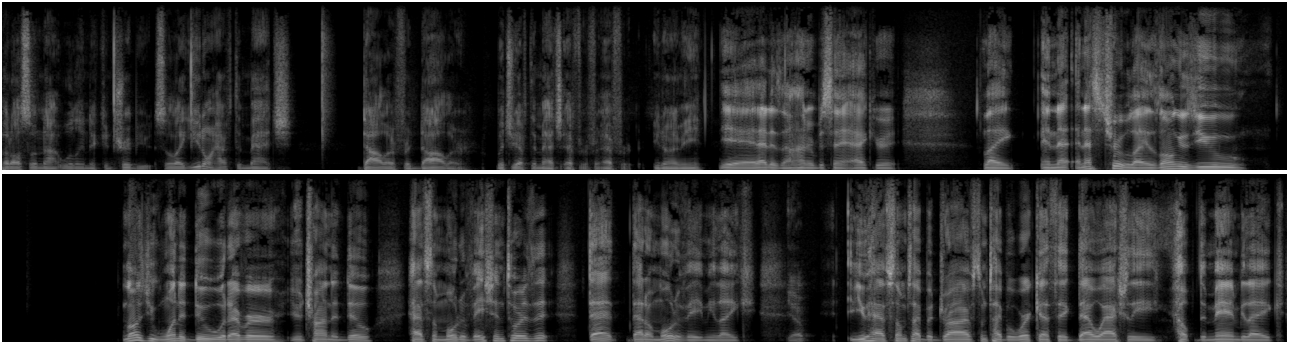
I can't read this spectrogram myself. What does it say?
but also not willing to contribute. So like you don't have to match dollar for dollar but you have to match effort for effort you know what i mean Yeah, that is hundred percent accurate. Like, and that and that's true. Like, as long as you, as long as you want to do whatever you're trying to do, have some motivation towards it. That that'll motivate me. Like, yep you have some type of drive, some type of work ethic that will actually help the man be like,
